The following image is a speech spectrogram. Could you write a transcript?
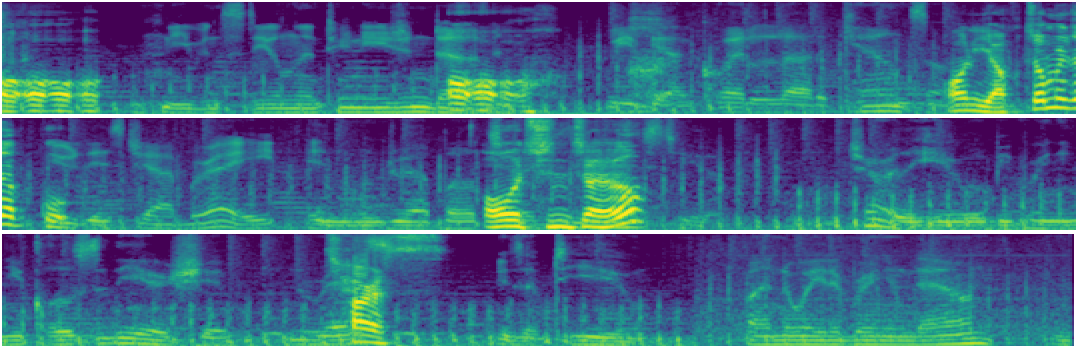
어, 어, 어, 어. even stealing the Tunisian 어, 어, diamond. 어. We've got quite a lot of counts on 아니, 약점을 잡고. do this job right, and we'll drop all 어, charges 진짜요? against you. Charlie here will be bringing you close to the airship. The rest 찰스. is up to you. Find a way to bring him down, and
